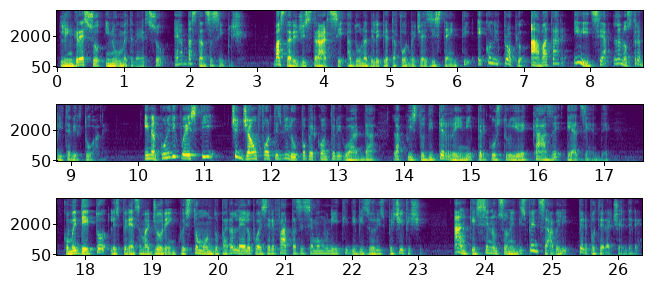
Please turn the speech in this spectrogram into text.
L'ingresso in un metaverso è abbastanza semplice. Basta registrarsi ad una delle piattaforme già esistenti e con il proprio avatar inizia la nostra vita virtuale. In alcuni di questi c'è già un forte sviluppo per quanto riguarda l'acquisto di terreni per costruire case e aziende. Come detto, l'esperienza maggiore in questo mondo parallelo può essere fatta se siamo muniti di visori specifici, anche se non sono indispensabili per poter accedere.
